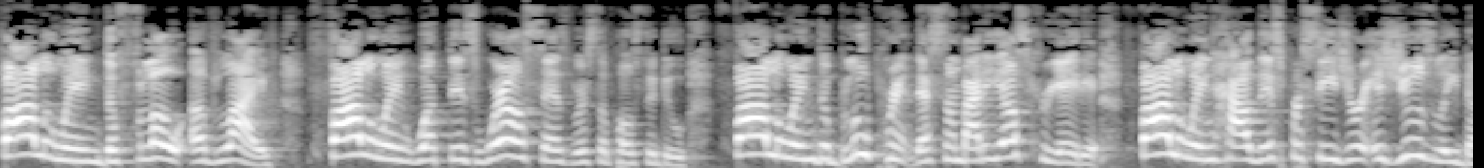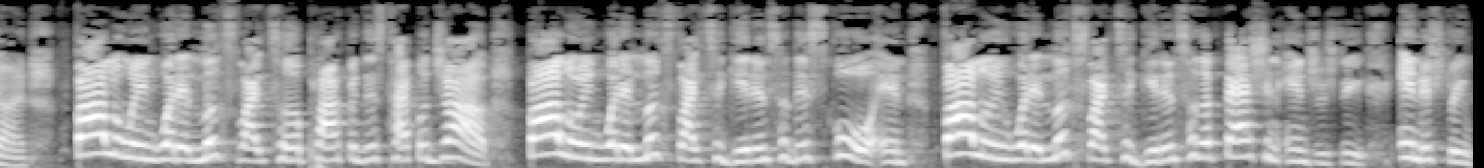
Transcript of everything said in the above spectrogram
following the flow of life, following what this world says we're supposed to do, following the blueprint that somebody else created, following how this procedure is usually done, following what it looks like to apply for this type of job, following what it looks like to get into this school, and following what it looks like to get into the fashion industry, industry,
